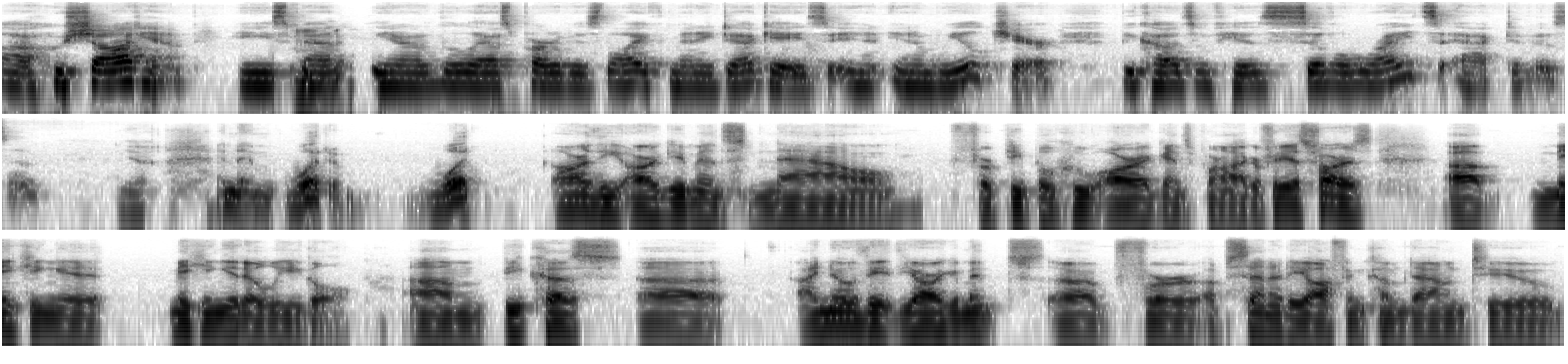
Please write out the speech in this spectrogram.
uh, who shot him. He spent, mm-hmm. you know, the last part of his life, many decades, in, in a wheelchair because of his civil rights activism. Yeah, and what what are the arguments now for people who are against pornography as far as uh, making it making it illegal? um, because uh, I know the the arguments uh, for obscenity often come down to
